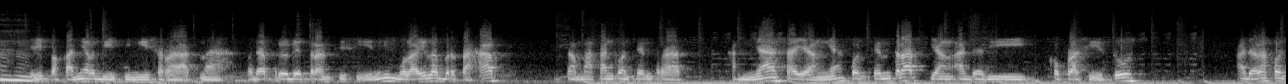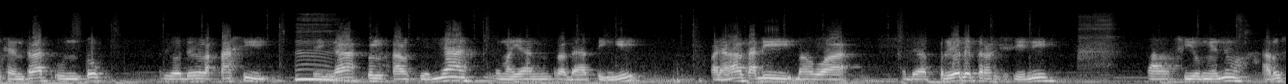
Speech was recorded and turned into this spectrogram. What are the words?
Mhm. Jadi pakannya lebih tinggi serat. Nah, pada periode transisi ini mulailah bertahap ditambahkan konsentrat. Hanya sayangnya konsentrat yang ada di koperasi itu adalah konsentrat untuk periode laktasi Hmm. sehingga kalsiumnya lumayan rada tinggi. Padahal tadi bahwa pada periode transisi ini kalsiumnya ini harus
